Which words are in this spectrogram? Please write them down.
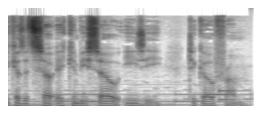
Because it's so it can be so easy to go from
